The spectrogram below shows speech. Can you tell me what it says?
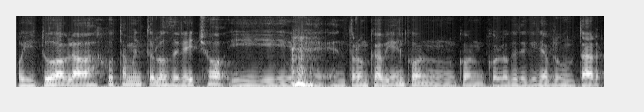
Oye, tú hablabas justamente de los derechos y eh, entronca bien con, con, lo que te quería preguntar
